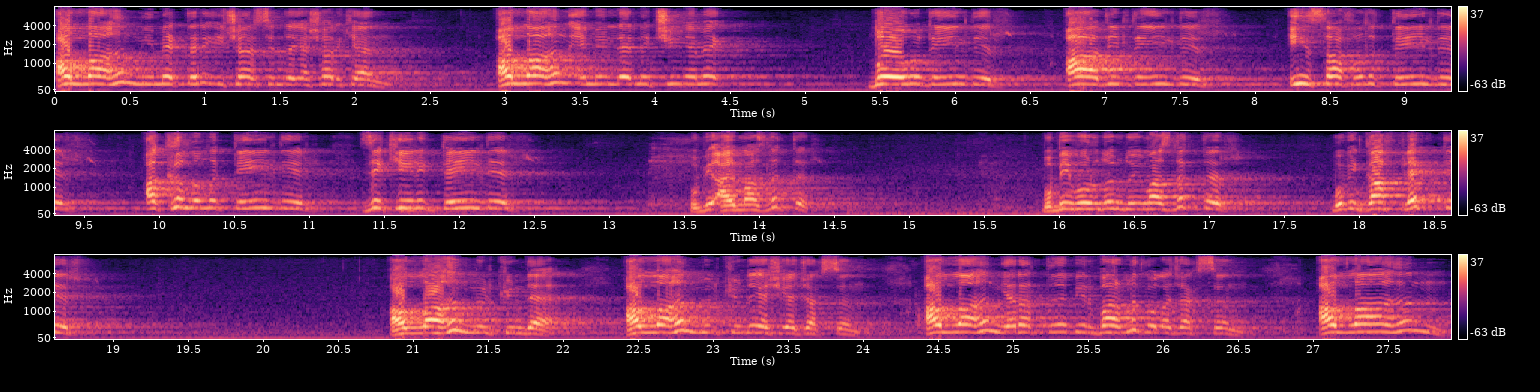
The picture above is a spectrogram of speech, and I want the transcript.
Allah'ın nimetleri içerisinde yaşarken Allah'ın emirlerini çiğnemek doğru değildir, adil değildir, insaflılık değildir, akıllılık değildir, zekilik değildir. Bu bir aymazlıktır. Bu bir vurdum duymazlıktır. Bu bir gaflettir. Allah'ın mülkünde, Allah'ın mülkünde yaşayacaksın. Allah'ın yarattığı bir varlık olacaksın. Allah'ın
